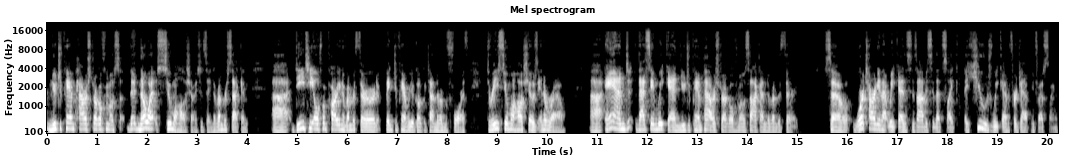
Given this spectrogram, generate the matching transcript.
New Japan Power Struggle from Os- the Noah Sumo Hall show, I should say, November second. Uh, DDT Ultimate Party November third. Big Japan Ryogokutan November fourth. Three Sumo Hall shows in a row. Uh, and that same weekend, New Japan Power Struggle from Osaka on November 3rd. So we're targeting that weekend since obviously that's like a huge weekend for Japanese wrestling.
